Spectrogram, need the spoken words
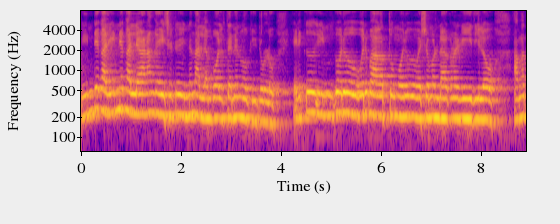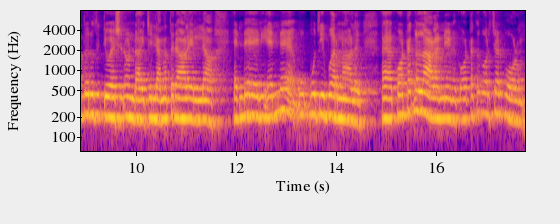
കഴിഞ്ഞ ഇന്നെ കല്യാണം കഴിച്ചിട്ട് ഇന്നെ നല്ല പോലെ തന്നെ നോക്കിയിട്ടുള്ളൂ. എനിക്ക് എനിക്കൊരു ഒരു ഭാഗത്തും ഒരു വിഷമുണ്ടാക്കുന്ന രീതിയിലോ അങ്ങനത്തെ ഒരു സിറ്റുവേഷനും ഉണ്ടായിട്ടില്ല. അങ്ങനത്തെ ഒരാളെയല്ല എന്റെ എന്റെ മുജീബ് പറഞ്ഞ ആൾ കോട്ടക്കുള്ള ആൾ തന്നെയാണ്. കോട്ടക്ക് കുറച്ചാട് പോകണം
